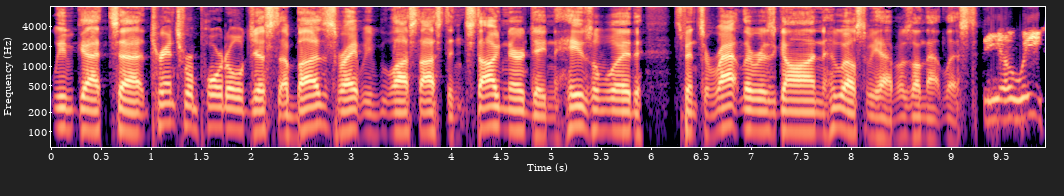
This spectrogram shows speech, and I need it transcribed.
We've got uh, transfer portal just a buzz, right? We've lost Austin Stogner, Jadon Haselwood, Spencer Rattler is gone. Who else do we have? I was on that list. Theo Wease.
